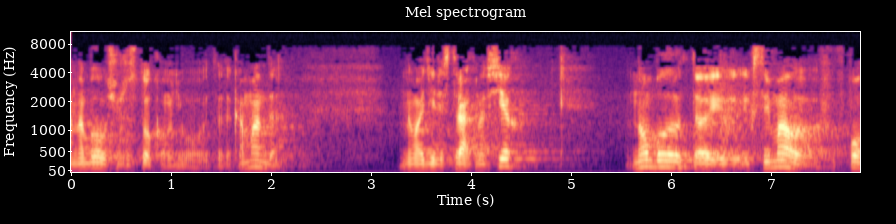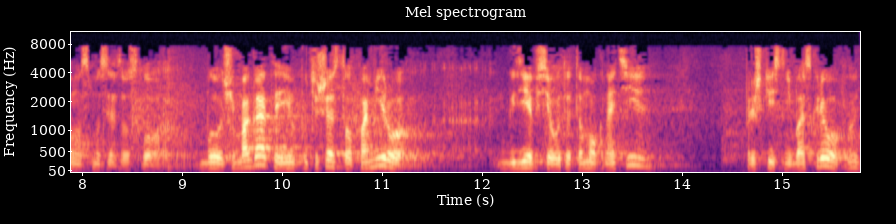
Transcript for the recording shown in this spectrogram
она была очень жестока у него, вот эта команда. Наводили страх на всех. Но был экстремал в полном смысле этого слова. Был очень богатый и путешествовал по миру, где все вот это мог найти. Прыжки с небоскребов. Ну,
